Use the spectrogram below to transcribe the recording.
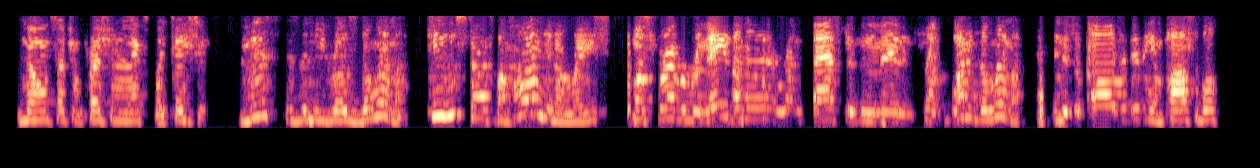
known such oppression and exploitation. This is the Negro's dilemma. He who starts behind in a race must forever remain behind and run faster than the man in front. What a dilemma. It is a call to do the impossible.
